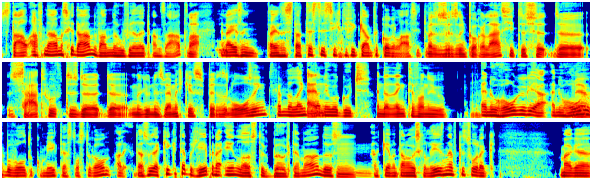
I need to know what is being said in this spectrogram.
staalafnames gedaan van de hoeveelheid aan zaad. Maar, En daar is, een, daar is een statistisch significante correlatie maar tussen. dus er is een correlatie tussen de zaadhoef, dus de, de miljoenen zwemmertjes per lozing En de lengte En- van uw gooch. en de lengte van uw... En hoe hoger, ja, en hoe hoger Ja. bijvoorbeeld ook hoe meer testosteron. Allee, dat is hoe dat ik het heb begrepen na één luisterbeurt, hè, man. Dus Hmm. en ik heb het dan nog eens gelezen, even voordat ik. Maar eh,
